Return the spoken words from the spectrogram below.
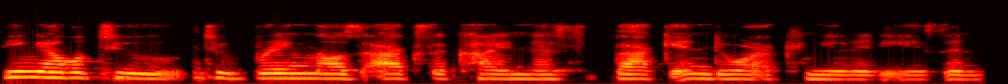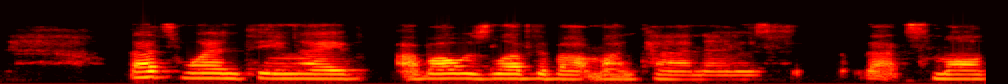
being able to to bring those acts of kindness back into our communities. And that's one thing I've I've always loved about Montana is that small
